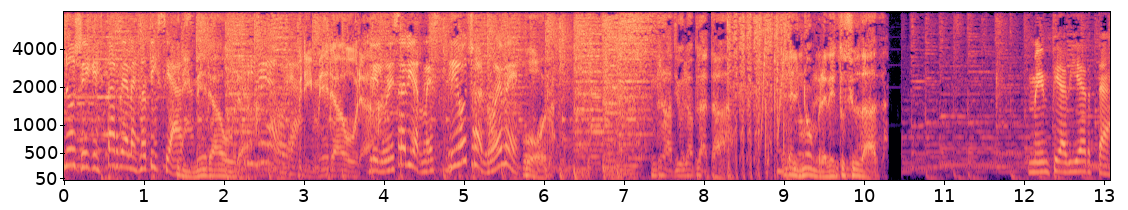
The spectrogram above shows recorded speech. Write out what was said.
No llegues tarde a las noticias. Primera hora. Primera hora. Primera hora. De lunes a viernes, de 8 a 9. Por Radio La Plata. El nombre de tu ciudad. Mente Abierta,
